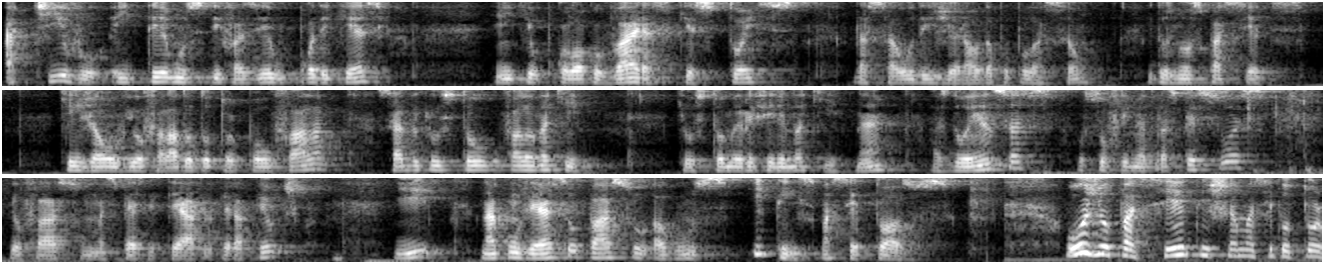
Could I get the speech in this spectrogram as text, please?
ativo em termos de fazer um podcast em que eu coloco várias questões da saúde em geral da população e dos meus pacientes. Quem já ouviu falar do Dr. Paul Fala sabe o que eu estou falando aqui, que eu estou me referindo aqui, né? As doenças, o sofrimento das pessoas. Eu faço uma espécie de teatro terapêutico e na conversa eu passo alguns itens macetosos. Hoje o paciente chama-se Dr.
